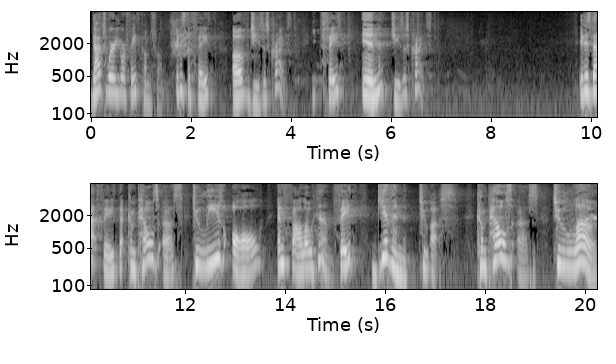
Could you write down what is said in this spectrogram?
That's where your faith comes from. It is the faith of Jesus Christ. Faith in Jesus Christ. It is that faith that compels us to leave all and follow Him. Faith given to us compels us to love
